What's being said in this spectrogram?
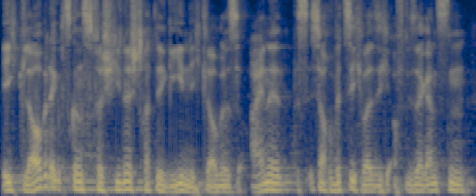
Ich glaube, da gibt es ganz verschiedene Strategien. Ich glaube, das eine, das ist auch witzig, weil sich auf dieser ganzen,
